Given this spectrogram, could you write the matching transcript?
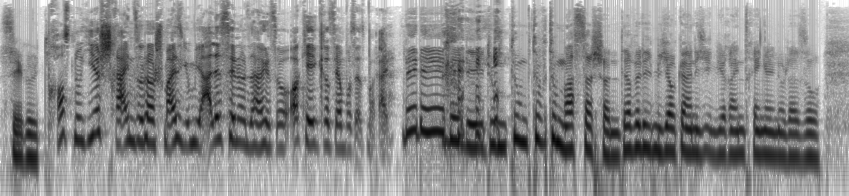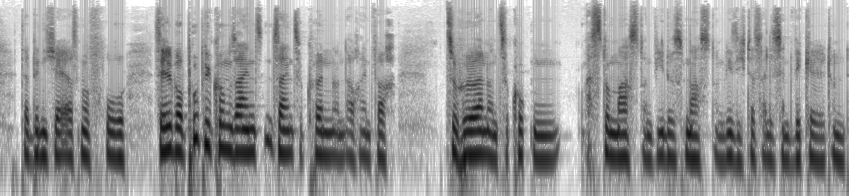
Sehr gut. Brauchst nur hier schreien, sondern schmeiße ich irgendwie alles hin und sage so, okay, Christian muss erstmal rein. Nee, nee, nee, nee, du, du, du, du machst das schon. Da will ich mich auch gar nicht irgendwie reindrängeln oder so. Da bin ich ja erstmal froh, selber Publikum sein, sein zu können und auch einfach zu hören und zu gucken, was du machst und wie du es machst und wie sich das alles entwickelt. Und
